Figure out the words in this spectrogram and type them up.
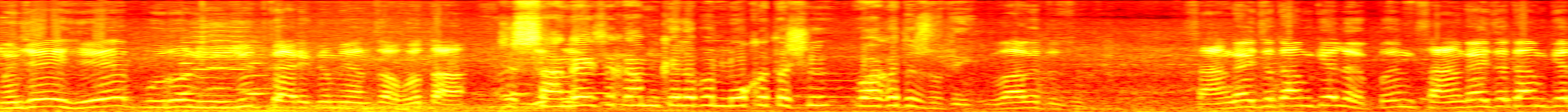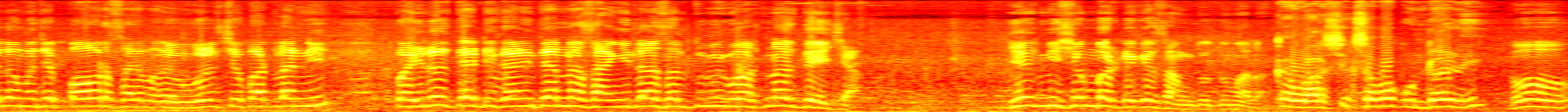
म्हणजे हे पूर्वनियोजित कार्यक्रम यांचा होता. सांगायचं काम केलं पण लोक तशी वागतच होते. वागतच होते. सांगायचं काम केलं पण सांगायचं काम केलं म्हणजे पवार साहेब वळसे पाटलांनी पहिलंच त्या ठिकाणी त्यांना सांगितलं असेल तुम्ही घोषणाच द्यायच्या. हे मी शंभर टक्के सांगतो तुम्हाला. काय वार्षिक सभा गुंडाळली? हो.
